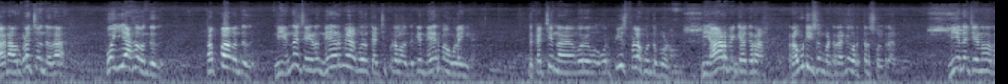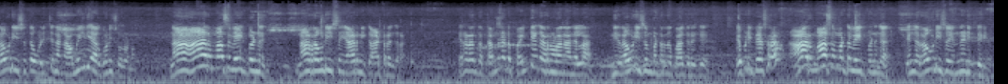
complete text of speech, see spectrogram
ஆனால் அவர் உழைச்சி வந்ததா? பொய்யாக வந்தது. தப்பாக வந்தது. நீ என்ன செய்யணும்? நேர்மையாக ஒரு கட்சி கூட வந்திருக்கேன். நேர்மையாக உழைங்க. இந்த கட்சி நான் ஒரு ஒரு பீஸ்ஃபுல்லாக கொண்டு போகணும். நீ யாரை போய் கேட்குறா ரவுடிசம் பண்ணுறான்னு ஒருத்தர் சொல்கிறாரு நீ என்ன செய்யணும்? ரவுடிசத்தை ஒழிச்சு நாங்கள் அமைதியாகணும்னு சொல்லணும். நான் ஆறு மாதம் வெயிட் பண்ணு. நான் ரவுடிசம் யார் நீ காட்டுறேங்கிறேன். என்னடா இந்த தமிழ்நாடு பைத்தியக்காரங்களா நாங்கெல்லாம்? நீ ரவுடிசம் பண்றத பாக்குறதுக்கு எப்படி பேசுறா? ஆறு மாசம் மட்டும் வெயிட் பண்ணுங்க. எங்க ரவுடிசம் என்னன்னு தெரியும்.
